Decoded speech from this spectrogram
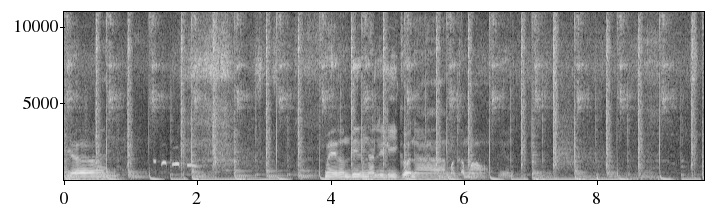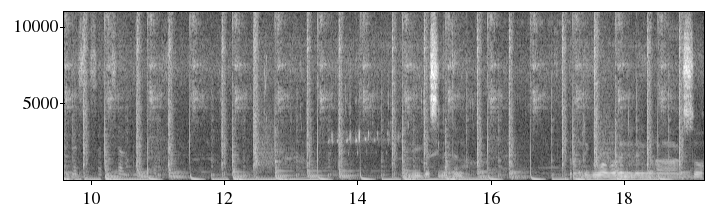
Ayan. Mayroon din naliligo na mag-amaw. Sila dun. Napaliguan rin nila yung aso.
